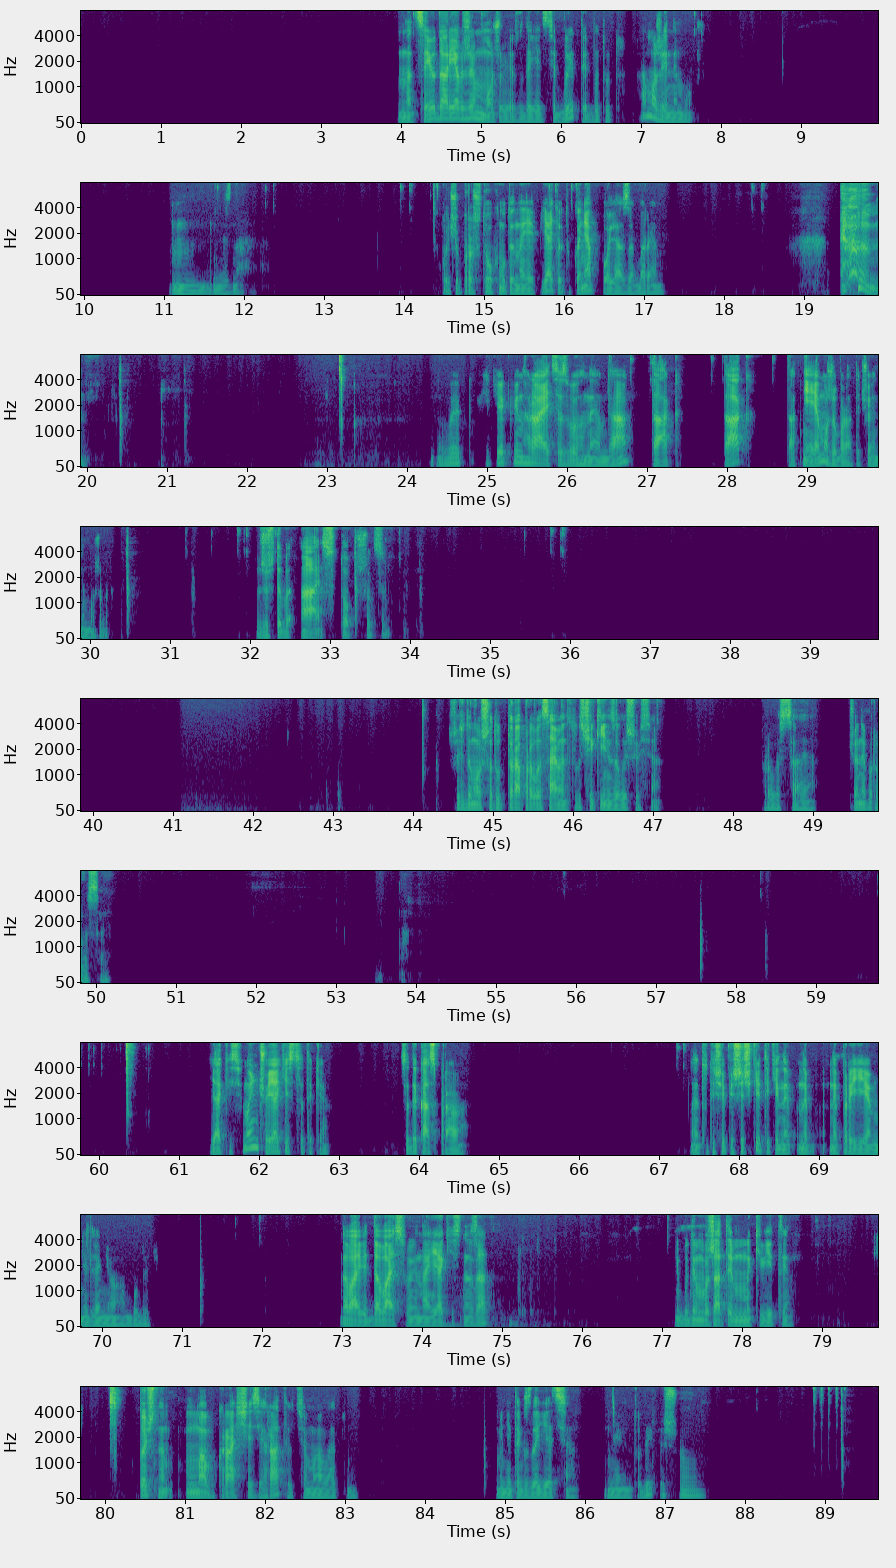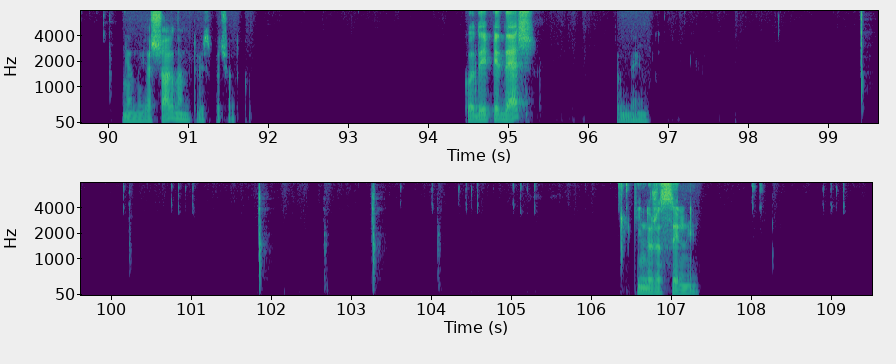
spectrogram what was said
На цей удар я вже можу, я, здається, бити, бо тут. А може і не можу. М, не знаю. Хочу проштовхнути на Е5, от у коня поля заберемо. Ну, як, як він грається з вогнем, да? Так. Так. Так. Ні, я можу брати, чого я не можу брати. Тут же ж в тебе. А, стоп, що це? Щось думав, що тут Тура провисає, мене тут ще кінь залишився. Провисає. Чого не провисає? Якість. Ну нічого, якість це таке. Це така справа. Тут ще пішечки такі не, не, неприємні для нього будуть. Давай, віддавай свою на якість назад. І будемо вважати ми квіти. Точно мав краще зіграти в цьому елепні. Мені так здається. Ні, він туди пішов. Ні, ну я шаг дам тобі спочатку. Куди підеш? Туди. Кінь дуже сильний.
